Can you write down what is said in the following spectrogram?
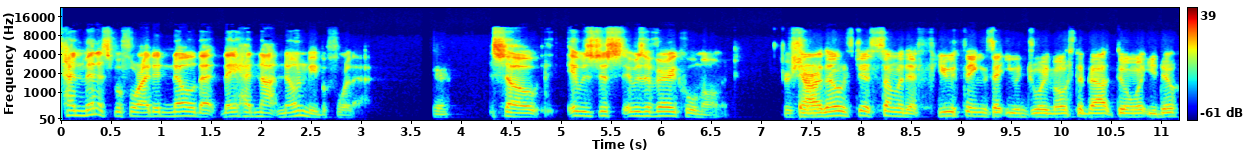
10 minutes before I didn't know that they had not known me before that. Yeah. So it was just, it was a very cool moment for sure. Yeah, are those just some of the few things that you enjoy most about doing what you do?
